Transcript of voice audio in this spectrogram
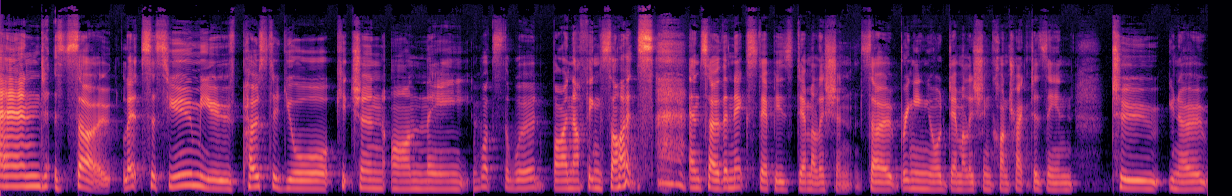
And so let's assume you've posted your kitchen on the, what's the word, buy nothing sites. And so the next step is demolition. So bringing your demolition contractors in to, you know,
